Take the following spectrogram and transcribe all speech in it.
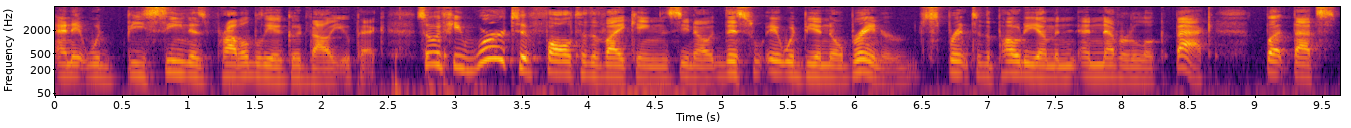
And it would be seen as probably a good value pick. So if he were to fall to the Vikings, you know, this, it would be a no brainer. Sprint to the podium and, and never look back but that's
